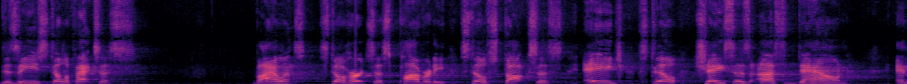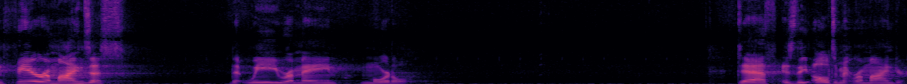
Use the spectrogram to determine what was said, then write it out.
disease still affects us. Violence still hurts us. Poverty still stalks us. Age still chases us down. And fear reminds us that we remain mortal. Death is the ultimate reminder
